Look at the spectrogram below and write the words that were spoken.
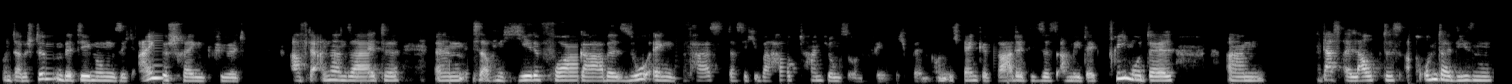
unter bestimmten Bedingungen sich eingeschränkt fühlt. Auf der anderen Seite ähm, ist auch nicht jede Vorgabe so eng gefasst, dass ich überhaupt handlungsunfähig bin. Und ich denke, gerade dieses Ambidextrie-Modell, ähm, das erlaubt es auch unter diesen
